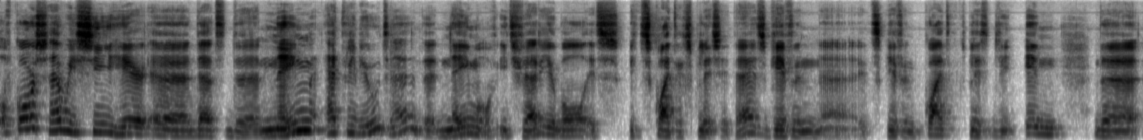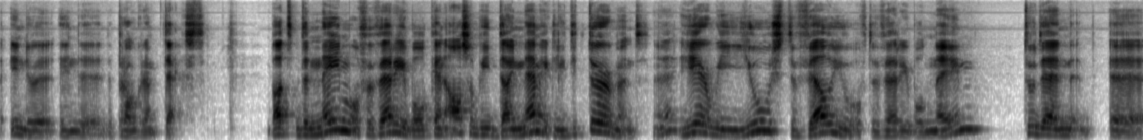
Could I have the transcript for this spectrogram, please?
of course, uh, we see here uh, that the name attribute, uh, the name of each variable, it's it's quite explicit. It's given it's given quite explicitly in the in the in the, the program text. But the name of a variable can also be dynamically determined. Here we use the value of the variable name to then uh,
